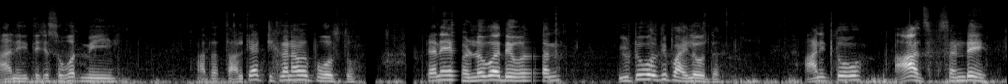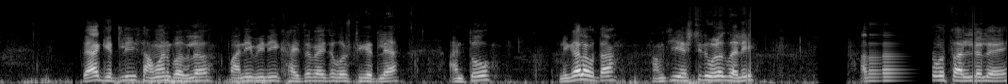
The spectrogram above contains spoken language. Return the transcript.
आणि त्याच्यासोबत मी आता चालत्या ठिकाणावर पोहोचतो. त्याने खंडोबा देवस्थान यूट्यूबवरती पाहिलं होतं. आणि तो आज संडे बॅग घेतली सामान भरलं पाणी बिणी खायचं प्यायचं गोष्टी घेतल्या. आणि तो निघाला होता. आमची एस टीत ओळख झाली. आता चाललेलो आहे.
